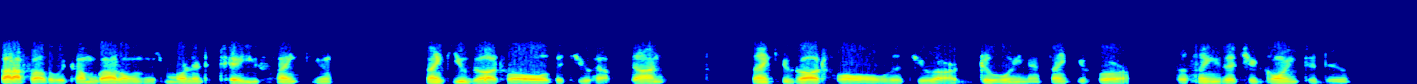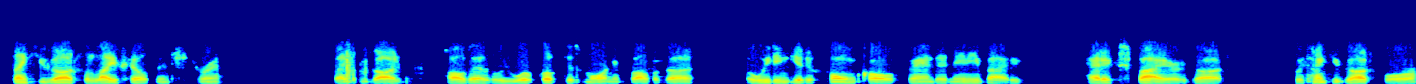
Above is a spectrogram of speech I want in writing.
God our Father, we come, God, on this morning to tell you thank you. Thank you, God, for all that you have done. Thank you, God, for all that you are doing, and thank you for the things that you're going to do. Thank you, God, for life, health, and strength. Thank you, God, Father, as we woke up this morning, Father God, but we didn't get a phone call saying that anybody had expired, God. We thank you, God, for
